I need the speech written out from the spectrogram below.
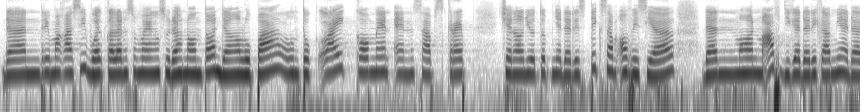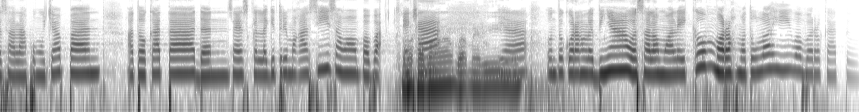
Dan terima kasih buat kalian semua yang sudah nonton. Jangan lupa untuk like, comment, and subscribe channel YouTube-nya dari Stick Sam Official. Dan mohon maaf jika dari kami ada salah pengucapan atau kata. Dan saya sekali lagi terima kasih sama Bapak Eka. Sama-sama Mbak Mary. Ya, untuk kurang lebihnya wassalamualaikum warahmatullahi wabarakatuh.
